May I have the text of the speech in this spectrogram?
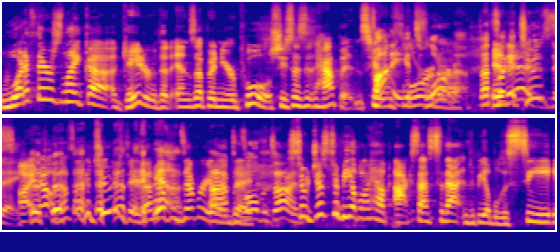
what if there's like a, a gator that ends up in your pool? She says it happens here Funny, in it's Florida. Florida. That's It like a. Tuesday. I know. That's like a Tuesday. That Yeah, happens every that happens day. all the time. So just to be able to have access to that and to be able to see,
